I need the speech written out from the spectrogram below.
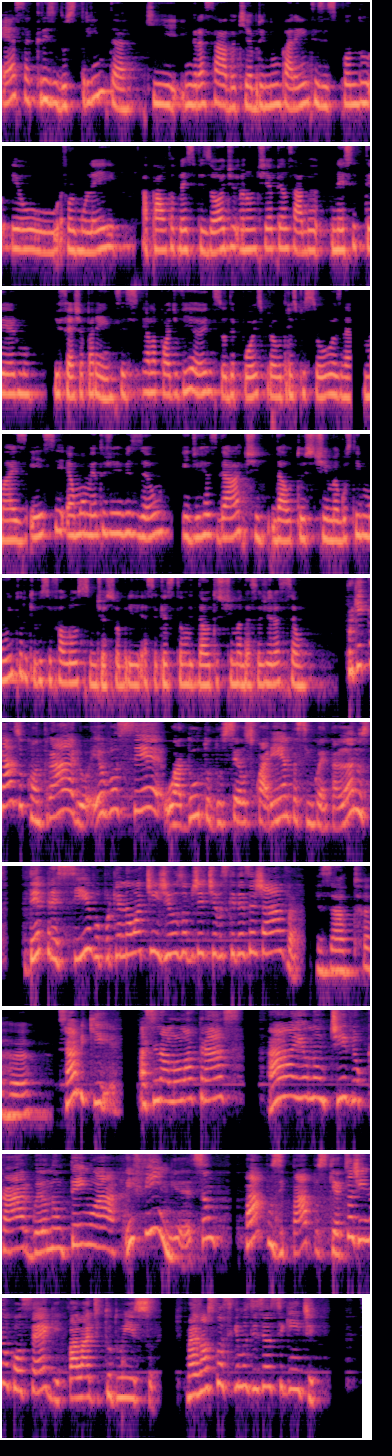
essa crise dos 30, que engraçado aqui abrindo um parênteses, quando eu formulei a pauta para esse episódio, eu não tinha pensado nesse termo e fecha parênteses. Ela pode vir antes ou depois para outras pessoas, né? Mas esse é um momento de revisão e de resgate da autoestima. Eu gostei muito do que você falou, Cíntia, sobre essa questão da autoestima dessa geração. Porque caso contrário, eu vou ser o adulto dos seus 40, 50 anos depressivo porque não atingiu os objetivos que desejava. Exato. Uhum. Sabe que assinalou lá atrás. Ah, eu não tive o cargo, eu não tenho a. Enfim, são papos e papos que a gente não consegue falar de tudo isso. Mas nós conseguimos dizer o seguinte:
